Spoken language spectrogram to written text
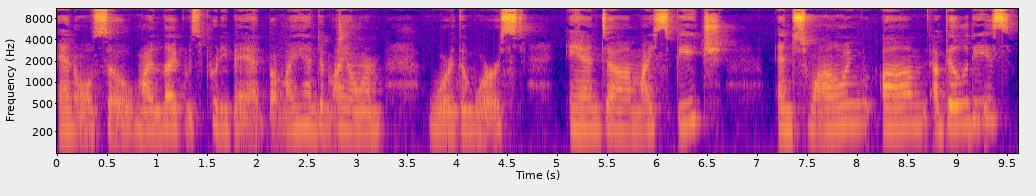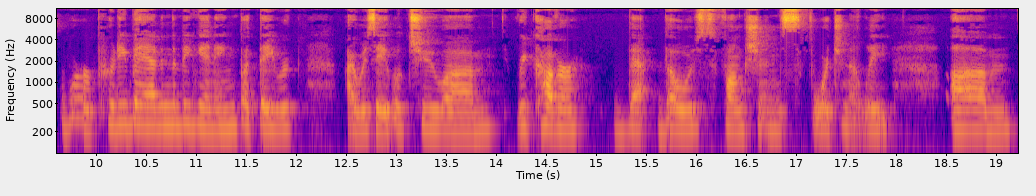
and also my leg was pretty bad, but my hand and my arm were the worst. And uh, my speech and swallowing um, abilities were pretty bad in the beginning, but they were, I was able to um, recover that those functions, fortunately, um,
